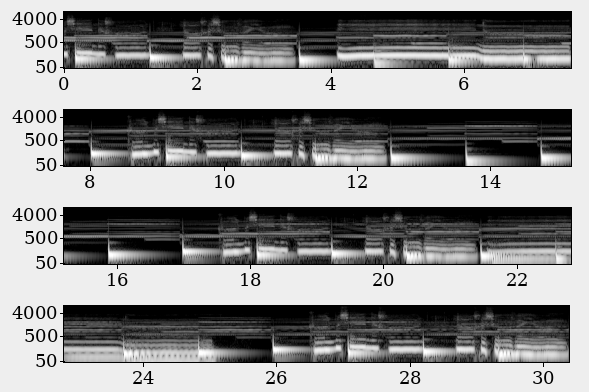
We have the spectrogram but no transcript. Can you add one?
שנכון לא חשוב היום. אין עוד. כל מה שנכון לא חשוב היום. כל מה שנכון לא חשוב היום. אין כל מה שנכון לא חשוב היום. לא חשוב היום.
